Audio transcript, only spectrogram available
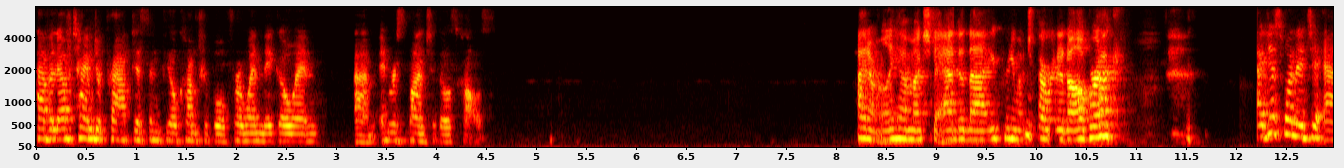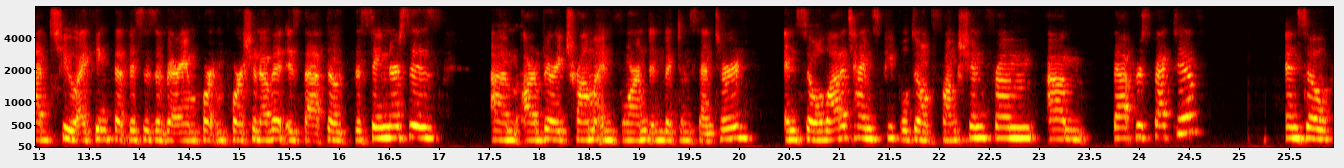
have enough time to practice and feel comfortable for when they go in um, and respond to those calls. I don't really have much to add to that. You pretty much covered it all, Brooke. I just wanted to add too, I think that this is a very important portion of it is that the, the SANE nurses um, are very trauma informed and victim centered. And so a lot of times people don't function from um, that perspective. And so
